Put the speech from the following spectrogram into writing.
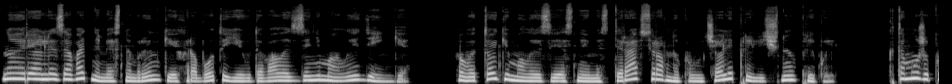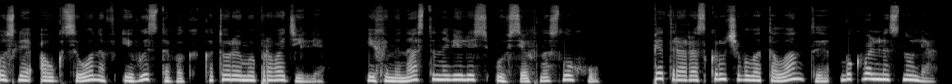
но и реализовать на местном рынке их работы ей удавалось за немалые деньги. В итоге малоизвестные мастера все равно получали приличную прибыль. К тому же после аукционов и выставок, которые мы проводили, их имена становились у всех на слуху. Петра раскручивала таланты буквально с нуля.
